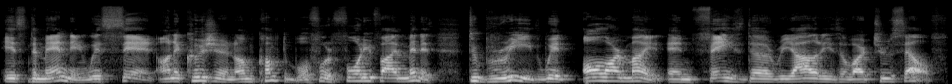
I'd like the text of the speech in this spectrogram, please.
is demanding we sit on a cushion uncomfortable for 45 minutes to breathe with all our might and face the realities of our true self.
